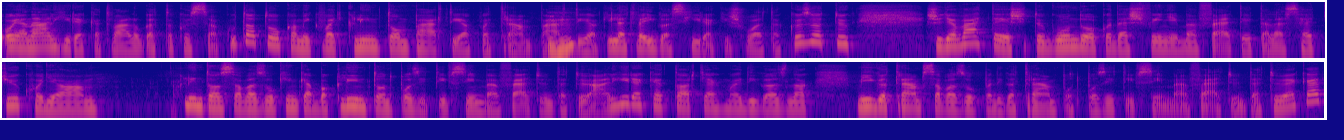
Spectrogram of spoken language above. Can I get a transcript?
olyan álhíreket válogattak össze a kutatók, amik vagy Clinton pártiak, vagy Trump pártiak pártiak, illetve igaz hírek is voltak közöttük, és ugye a vágyteljesítő gondolkodás fényében feltételezhetjük, hogy a Clinton szavazók inkább a Clinton pozitív színben feltüntető álhíreket tartják majd igaznak, míg a Trump szavazók pedig a Trumpot pozitív színben feltüntetőeket.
